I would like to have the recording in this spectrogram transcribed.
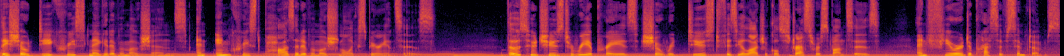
They show decreased negative emotions and increased positive emotional experiences. Those who choose to reappraise show reduced physiological stress responses and fewer depressive symptoms.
